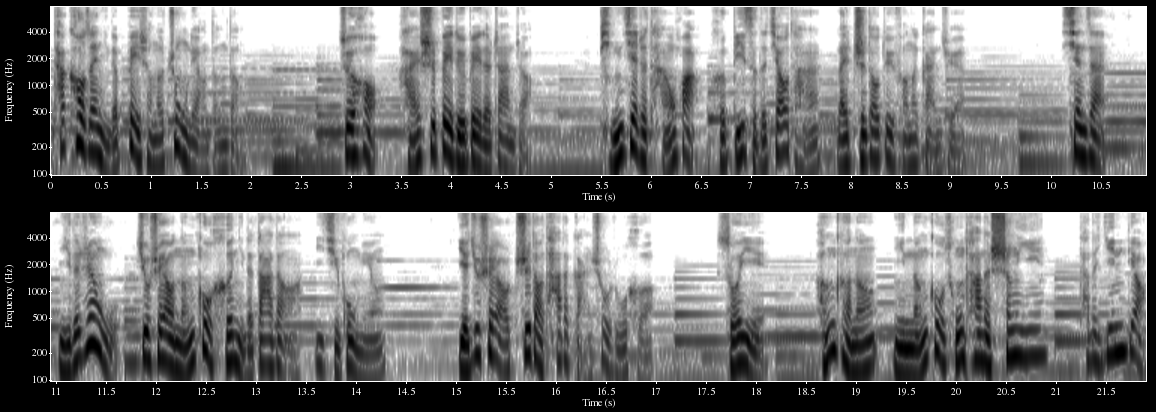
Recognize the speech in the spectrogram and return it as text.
他靠在你的背上的重量等等，最后还是背对背的站着。凭借着谈话和彼此的交谈来知道对方的感觉。现在，你的任务就是要能够和你的搭档啊一起共鸣，也就是要知道他的感受如何。所以，很可能你能够从他的声音、他的音调、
